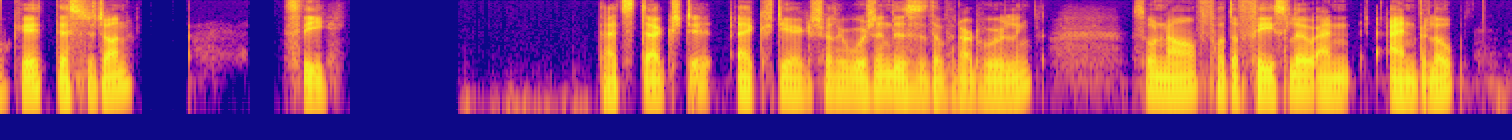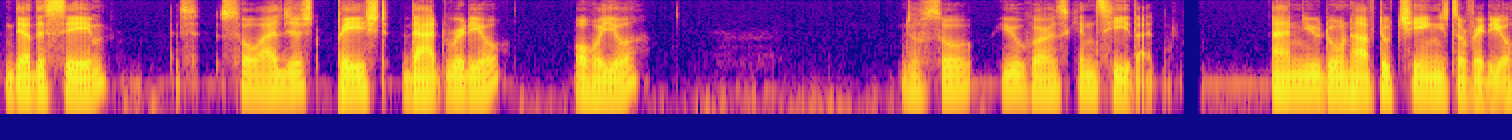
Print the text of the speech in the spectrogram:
Okay, this is done. See. That's the XD, XD version. This is the not whirling. So now for the facelift and antelope, they're the same. So I'll just paste that video over here. Just so you guys can see that. And you don't have to change the video.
